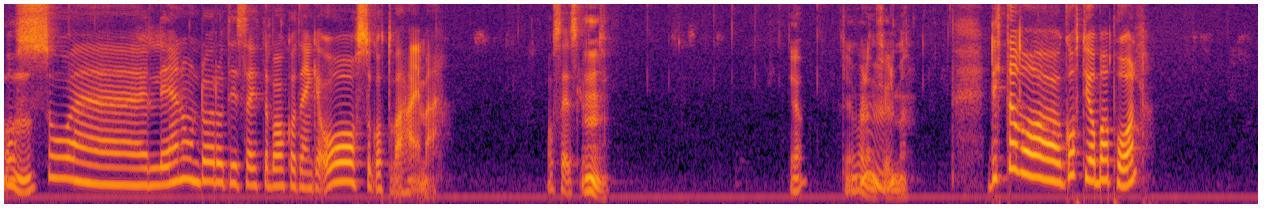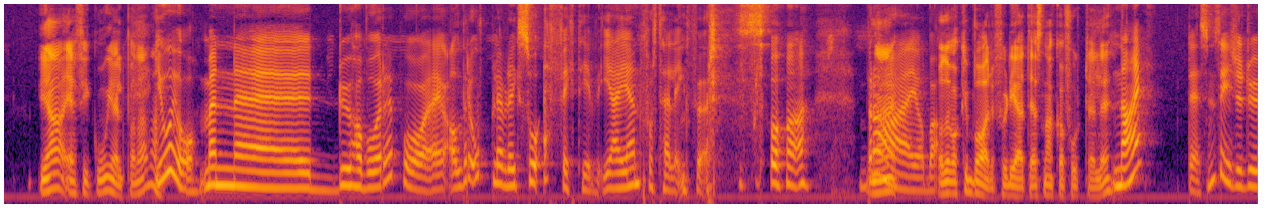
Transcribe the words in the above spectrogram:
Og Mm. så eh, lener hun Dorothy seg tilbake og tenker 'Å, så godt å være hjemme'. Og så er det slutt. Mm. Ja, det var den Mm. filmen. Dette var godt jobba, Pål. Ja, jeg fikk god hjelp av deg, da. Jo jo, men uh, du har vært på Jeg har aldri opplevd deg så effektiv i ei gjenfortelling før. Så bra Nei, jobba. Og det var ikke bare fordi at jeg snakka fort heller. Nei, det syns jeg ikke du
